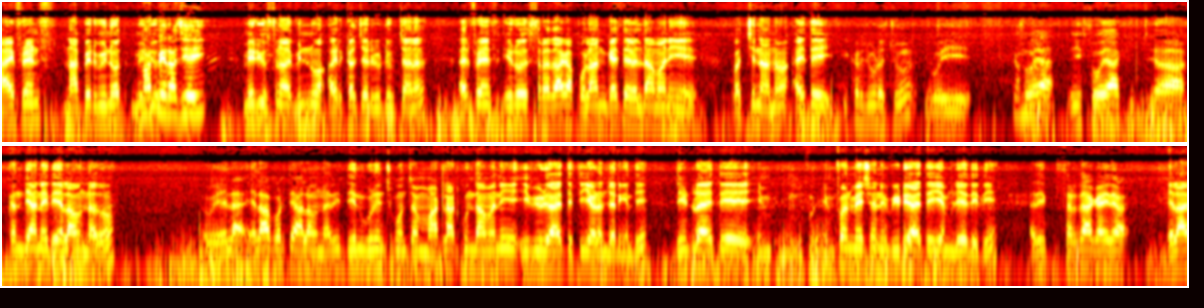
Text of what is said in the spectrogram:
హాయ్ ఫ్రెండ్స్ నా పేరు వినోద్. నా పేరు అజయ్. మీరు చూస్తున్నారు విన్ను అగ్రికల్చర్ యూట్యూబ్ ఛానల్. అయితే ఫ్రెండ్స్ ఈరోజు సరదాగా పొలానికి అయితే వెళ్దామని వచ్చినాను. అయితే ఇక్కడ చూడొచ్చు ఈ సోయా ఈ సోయా కంది అనేది ఎలా ఉన్నదో. ఎలా ఎలా పడితే అలా ఉన్నది. దీని గురించి కొంచెం మాట్లాడుకుందామని ఈ వీడియో అయితే తీయడం జరిగింది. దీంట్లో అయితే ఇన్ఫర్మేషన్ వీడియో అయితే ఏం లేదు ఇది. అది సరదాగా ఎలా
